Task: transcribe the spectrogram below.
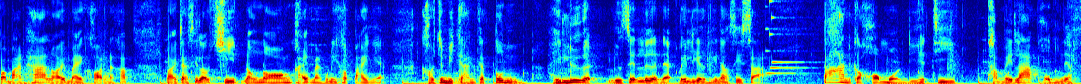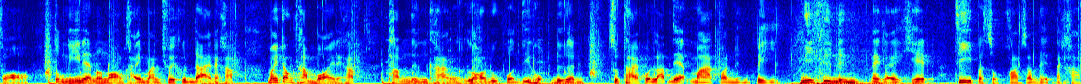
ประมาณ 500 ไมครอนนะครับ หลังจากที่เราฉีดน้องๆ ไขมันพวกนี้เข้าไปเนี่ยเขาจะมีการกระตุ้นให้เลือดหรือเส้นเลือดเนี่ยไปเลี้ยงที่หนังศีรษะ ต้านกับฮอร์โมน DHT ทำให้รากผมเนี่ยฝ่อ ตรงนี้เนี่ยน้องๆ ไขมันช่วยคุณได้นะครับ ไม่ต้องทำบ่อยนะครับ ทำหนึ่งครั้งรอดูผลที่ 6 เดือน สุดท้ายผลลัพธ์เนี่ยมากกว่า 1 ปี นี่คือหนึ่งในหลายเคสที่ประสบความสำเร็จนะครับ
